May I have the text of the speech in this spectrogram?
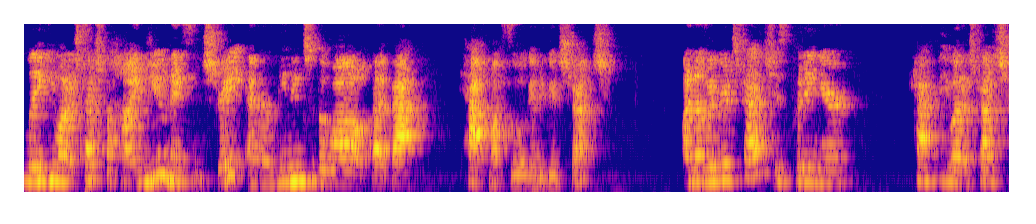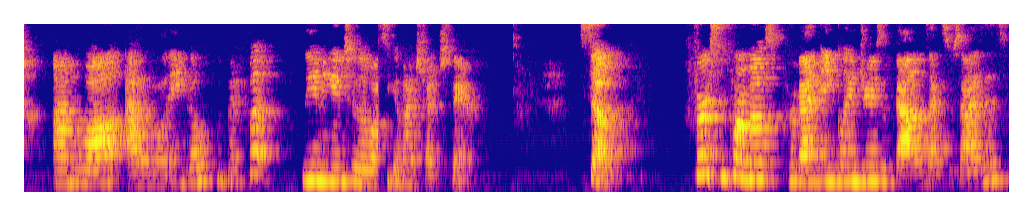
leg you want to stretch behind you, nice and straight, and then lean into the wall. That back calf muscle will get a good stretch. Another good stretch is putting your calf that you want to stretch on the wall at a little angle with my foot, leaning into the wall to get my stretch there. So, first and foremost, prevent ankle injuries with balance exercises.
